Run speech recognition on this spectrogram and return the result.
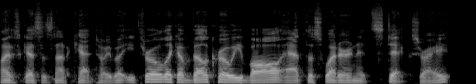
well, I just guess it's not a cat toy, but you throw like a Velcro-y ball at the sweater and it sticks, right?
